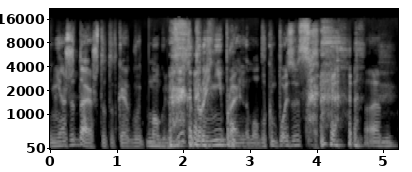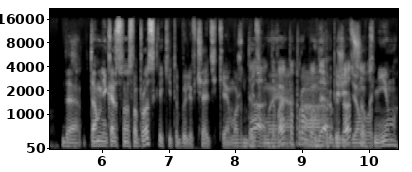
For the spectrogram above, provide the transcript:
Ну, не ожидаю, что тут как, будет много людей, которые неправильным облаком пользуются. Ладно. Да. Там, мне кажется, у нас вопросы какие-то были в чатике. Может Да, быть, мы давай попробуем а, да, перейдем пробежаться, вот. к ним.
